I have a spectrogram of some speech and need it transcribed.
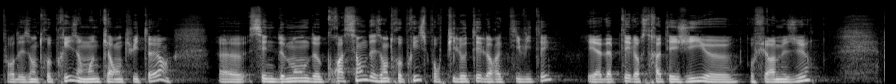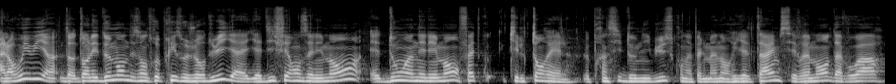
pour des entreprises en moins de 48 heures. C'est une demande croissante des entreprises pour piloter leur activité et adapter leur stratégie au fur et à mesure alors oui, oui, hein. dans, les demandes des entreprises aujourd'hui, il, y, a différents éléments, dont un élément en fait qui est le temps réel. Le principe d'omnibus qu'on appelle maintenant real time, c'est vraiment d'avoir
